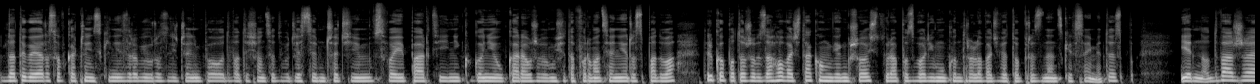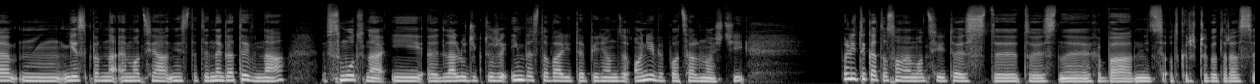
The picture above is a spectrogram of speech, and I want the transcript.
dlatego Jarosław Kaczyński nie zrobił rozliczeń po 2023 w swojej partii i nikogo nie ukarał, żeby mu się ta formacja nie rozpadła, tylko po to, żeby zachować taką większość, która pozwoli mu kontrolować weto prezydenckie w Sejmie. To jest jedno. Dwa, że mm, jest pewna emocja niestety negatywna, smutna i e, dla ludzi, którzy inwestowali te pieniądze o niewypłacalności, Polityka to są emocje i to jest, y, to jest y, chyba nic odkrywczego teraz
